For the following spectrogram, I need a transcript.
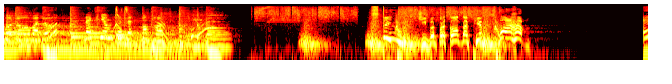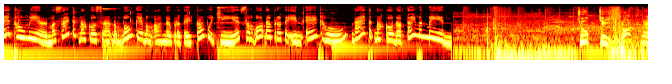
Follow Valut ដែលខ្ញុំចូលចិត្តបំផុត ស្ទីងជីវិតប្រកបដោយភាពស្វាហាប់ A2 meal ម្សៅទឹកដោះគោស្រស់ដំបូងគេបង្អស់នៅប្រទេសកម្ពុជាសម្បូរដោយប្រូតេអ៊ីន A2 ដែលទឹកដោះគោដតៃមិនមានជោគជ័យរាល់ថ្ងៃ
